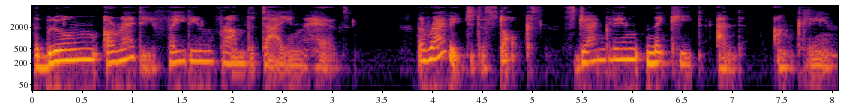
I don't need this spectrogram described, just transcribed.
the bloom already fading from the dying heads, the ravaged stalks strangling naked and unclean.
